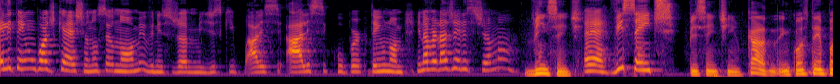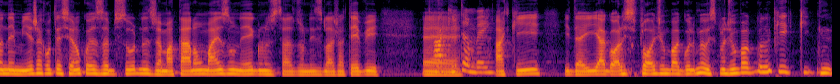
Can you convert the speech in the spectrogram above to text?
ele tem um podcast, eu não sei o nome, o Vinícius já me disse que Alice, Alice Cooper tem um nome. E na verdade ele se chama... Vincent. É, Vicente. Vicentinho. Cara, enquanto tem a pandemia, já aconteceram coisas absurdas. Já mataram mais um negro nos Estados Unidos. Lá já teve. é, Aqui também. Aqui, e daí agora explode um bagulho. Meu, explodiu um bagulho que. que, que-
